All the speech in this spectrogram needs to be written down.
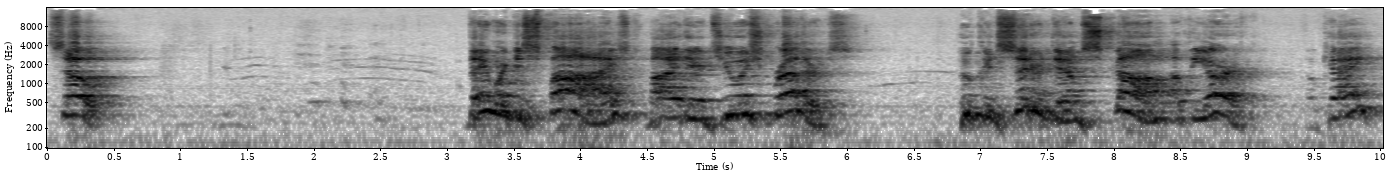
So, they were despised by their Jewish brothers who considered them scum of the earth. Okay?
